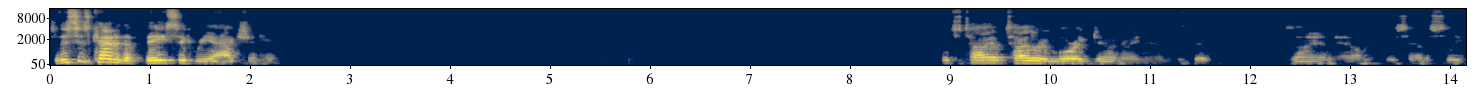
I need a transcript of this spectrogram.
So this is kind of the basic reaction here. What's Tyler and Lorik doing right now? I think they're Zion, Alan, they sound asleep.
